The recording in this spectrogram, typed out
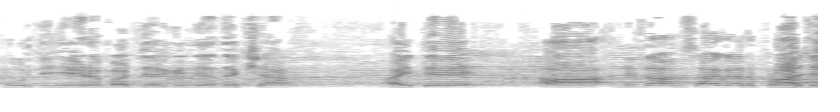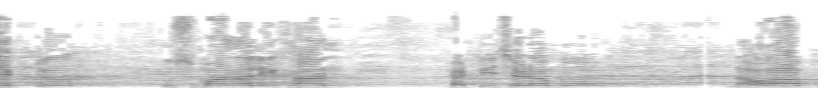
పూర్తి చేయడం జరిగింది అధ్యక్ష. అయితే ఆ నిజాంసాగర్ ప్రాజెక్టు ఉస్మాన్ అలీ ఖాన్ కట్టించడము నవాబ్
